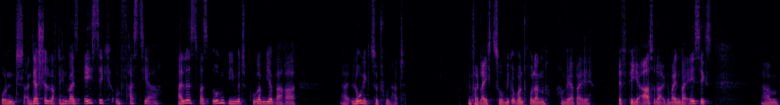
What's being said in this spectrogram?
Und an der Stelle noch der Hinweis, ASIC umfasst hier alles, was irgendwie mit programmierbarer äh, Logik zu tun hat. Im Vergleich zu Mikrocontrollern haben wir ja bei FPGAs oder allgemein bei ASICs ähm,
